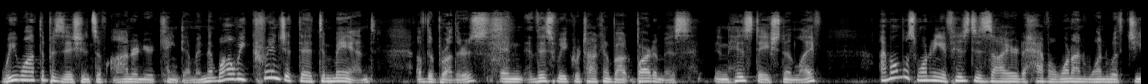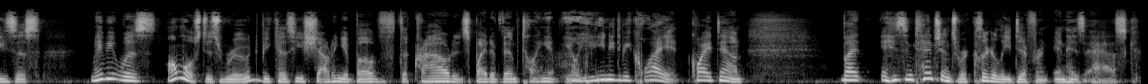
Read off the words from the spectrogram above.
We want the positions of honor in your kingdom. And then while we cringe at the demand of the brothers, and this week we're talking about Bartimaeus and his station in life, I'm almost wondering if his desire to have a one on one with Jesus, maybe it was almost as rude because he's shouting above the crowd in spite of them telling him, Yo, you need to be quiet, quiet down. But his intentions were clearly different in his ask.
